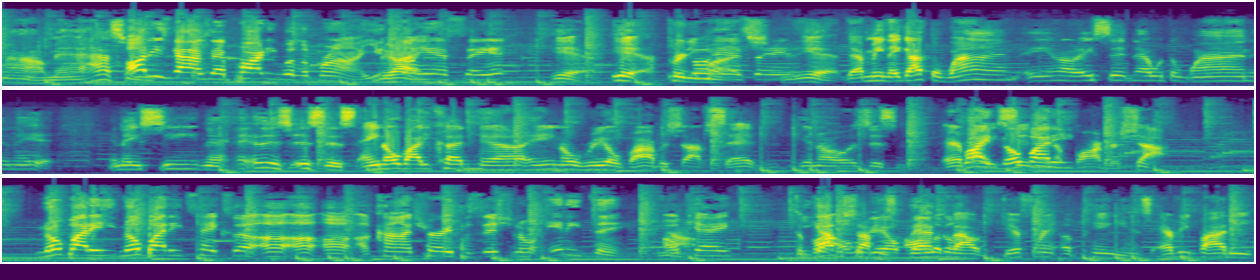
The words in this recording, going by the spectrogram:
Nah, man. Some... All these guys that party with LeBron. You right. go ahead and say it. Yeah, yeah, pretty much. Yeah, I mean they got the wine. You know, they sitting there with the wine and they and they see that it's, it's just ain't nobody cutting hair, ain't no real barbershop setting. You know, it's just everybody right, nobody in a barbershop. Nobody, nobody takes a a, a, a contrary position on anything. No. Okay, the you barbershop is all about different opinions. Everybody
